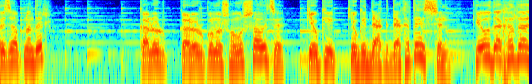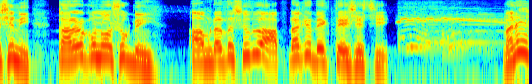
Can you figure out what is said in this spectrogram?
হয়েছে আপনাদের? কারোর কারোর কোনো সমস্যা হয়েছে? কেউ কি কেউ কি দেখ- দেখাতে এসছেন? কেউ দেখাতে আসেনি। কারোর কোনো অসুখ নেই। আমরা তো শুধু আপনাকে দেখতে এসেছি। মানে?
